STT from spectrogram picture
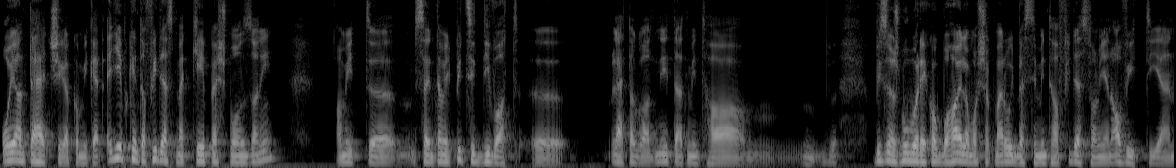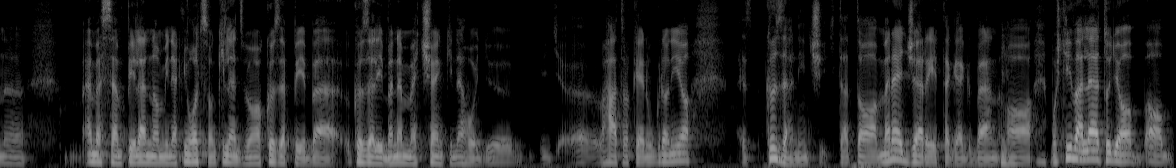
olyan tehetségek, amiket egyébként a Fidesz meg képes vonzani, amit uh, szerintem egy picit divat uh, letagadni, tehát mintha bizonyos buborékokban hajlamosak már úgy beszélni, mintha a Fidesz valamilyen avit ilyen MSZMP lenne, aminek 89-ben a közepébe, közelébe nem megy senki, nehogy így hátra kell ugrania. Ez közel nincs így. Tehát a menedzser rétegekben, a, most nyilván lehet, hogy a, a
